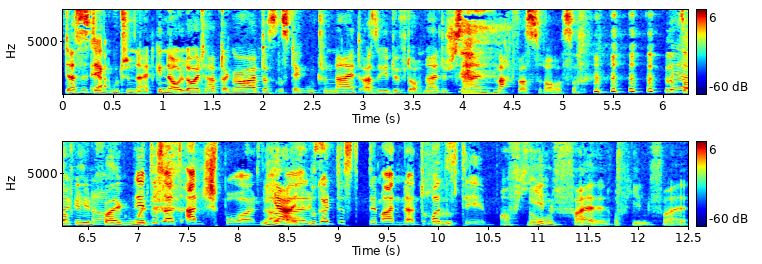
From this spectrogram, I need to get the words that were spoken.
Das ist der Ja. gute Neid. Genau, Leute, habt ihr gehört? Das ist der gute Neid. Also ihr dürft auch neidisch sein. Macht was draus. das ist Ja, auf jeden genau. Fall gut. Nehmt es als Ansporn, Ja, aber muss- gönnt es dem anderen trotzdem. Auf So. jeden Fall, auf jeden Fall.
